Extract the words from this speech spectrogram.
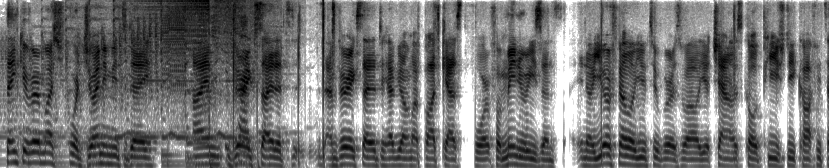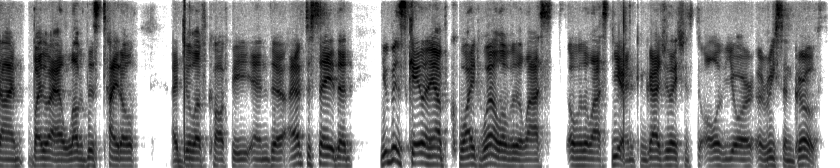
Thank you very much for joining me today. I'm very excited. I'm very excited to have you on my podcast for for many reasons. You know, you're a fellow YouTuber as well. Your channel is called PhD Coffee Time. By the way, I love this title. I do love coffee, and uh, I have to say that you've been scaling up quite well over the last over the last year. And congratulations to all of your uh, recent growth.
